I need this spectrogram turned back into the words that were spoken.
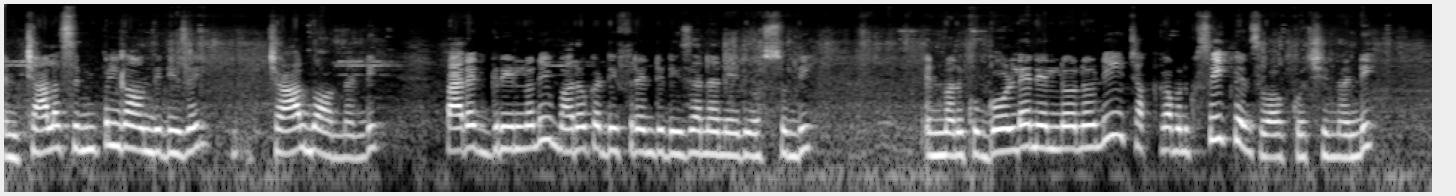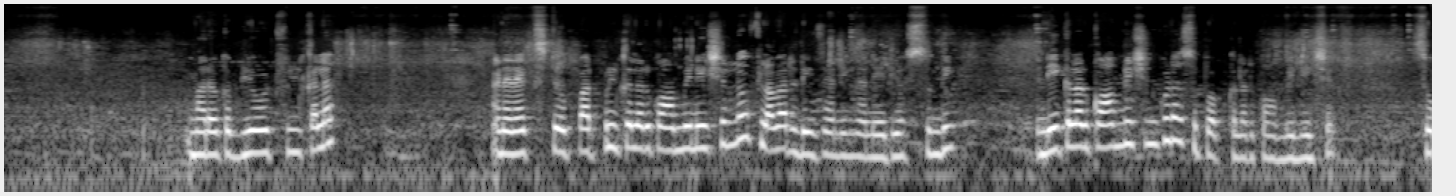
అండ్ చాలా సింపుల్గా ఉంది డిజైన్ చాలా బాగుందండి. ప్యారెట్ గ్రీన్లోనే మరొక డిఫరెంట్ డిజైన్ అనేది వస్తుంది. అండ్ మనకు గోల్డెన్ ఎల్లోలోని చక్కగా మనకు సీక్వెన్స్ వర్క్ వచ్చిందండి. మరొక beautiful colour. And next purple colour కాంబినేషన్లో ఫ్లవర్ డిజైనింగ్ అనేది వస్తుంది. అండ్ ఈ కలర్ కాంబినేషన్ కూడా సూపర్ కలర్ కాంబినేషన్. సో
